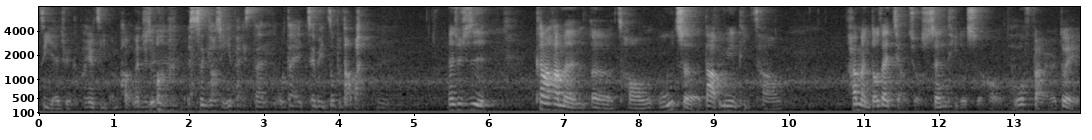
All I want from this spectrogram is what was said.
自己还觉得可怕，因为自己蛮胖的，就是哦身高减一百三，我大概这辈子做不到吧。那就是看到他们呃从舞者到韵律体操。他们都在讲究身体的时候，我反而对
